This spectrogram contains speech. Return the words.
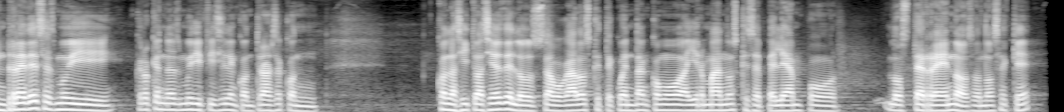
en redes es muy, creo que no es muy difícil encontrarse con, con las situaciones de los abogados que te cuentan cómo hay hermanos que se pelean por los terrenos o no sé qué.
